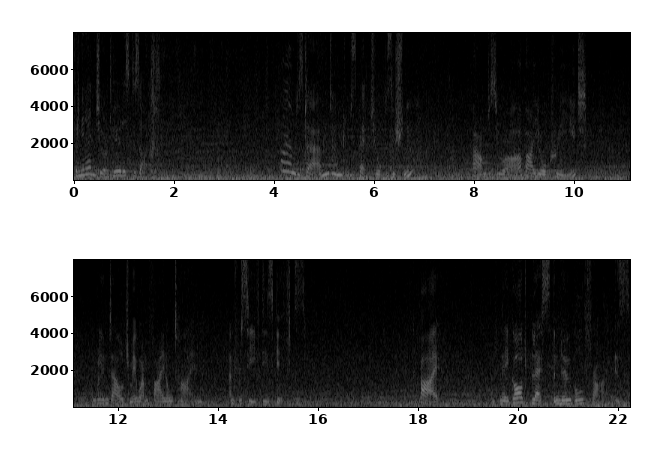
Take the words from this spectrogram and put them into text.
putting an end to your imperialist desires. Understand and respect your position. Bound as you are by your creed, you will indulge me one final time and receive these gifts. Goodbye, and may God bless the noble Fryes.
